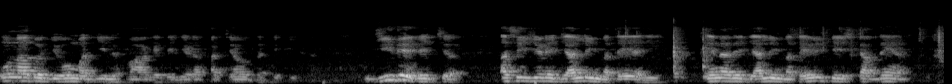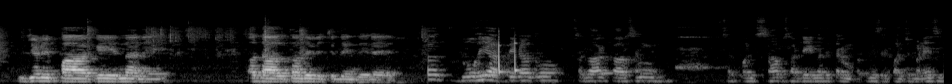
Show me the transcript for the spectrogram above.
ਉਹਨਾਂ ਤੋਂ ਜੋ ਮਰਜ਼ੀ ਲਿਖਵਾ ਕੇ ਤੇ ਜਿਹੜਾ ਪਰਚਾ ਉਹ ਦਰਜ ਕੀਤਾ। ਜਿਹਦੇ ਵਿੱਚ ਅਸੀਂ ਜਿਹੜੇ ਜਾਲੀ ਮਤੇ ਆ ਜੀ, ਇਹਨਾਂ ਦੇ ਜਾਲੀ ਮਤੇ ਵੀ ਪੇਸ਼ ਕਰਦੇ ਆ ਜਿਹੜੇ ਪਾ ਕੇ ਇਹਨਾਂ ਨੇ ਅਦਾਲਤਾਂ ਦੇ ਵਿੱਚ ਦਿੰਦੇ ਰਹੇ 2013 ਤੋਂ ਸਰਦਾਰ ਕਾਰ ਸਿੰਘ ਸਰਪੰਚ ਸਾਹਿਬ ਸਾਡੇ ਇਹਨਾਂ ਦੇ ਧਰਮ ਪਤਨੀ ਸਰਪੰਚ ਬਣੇ ਸੀ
